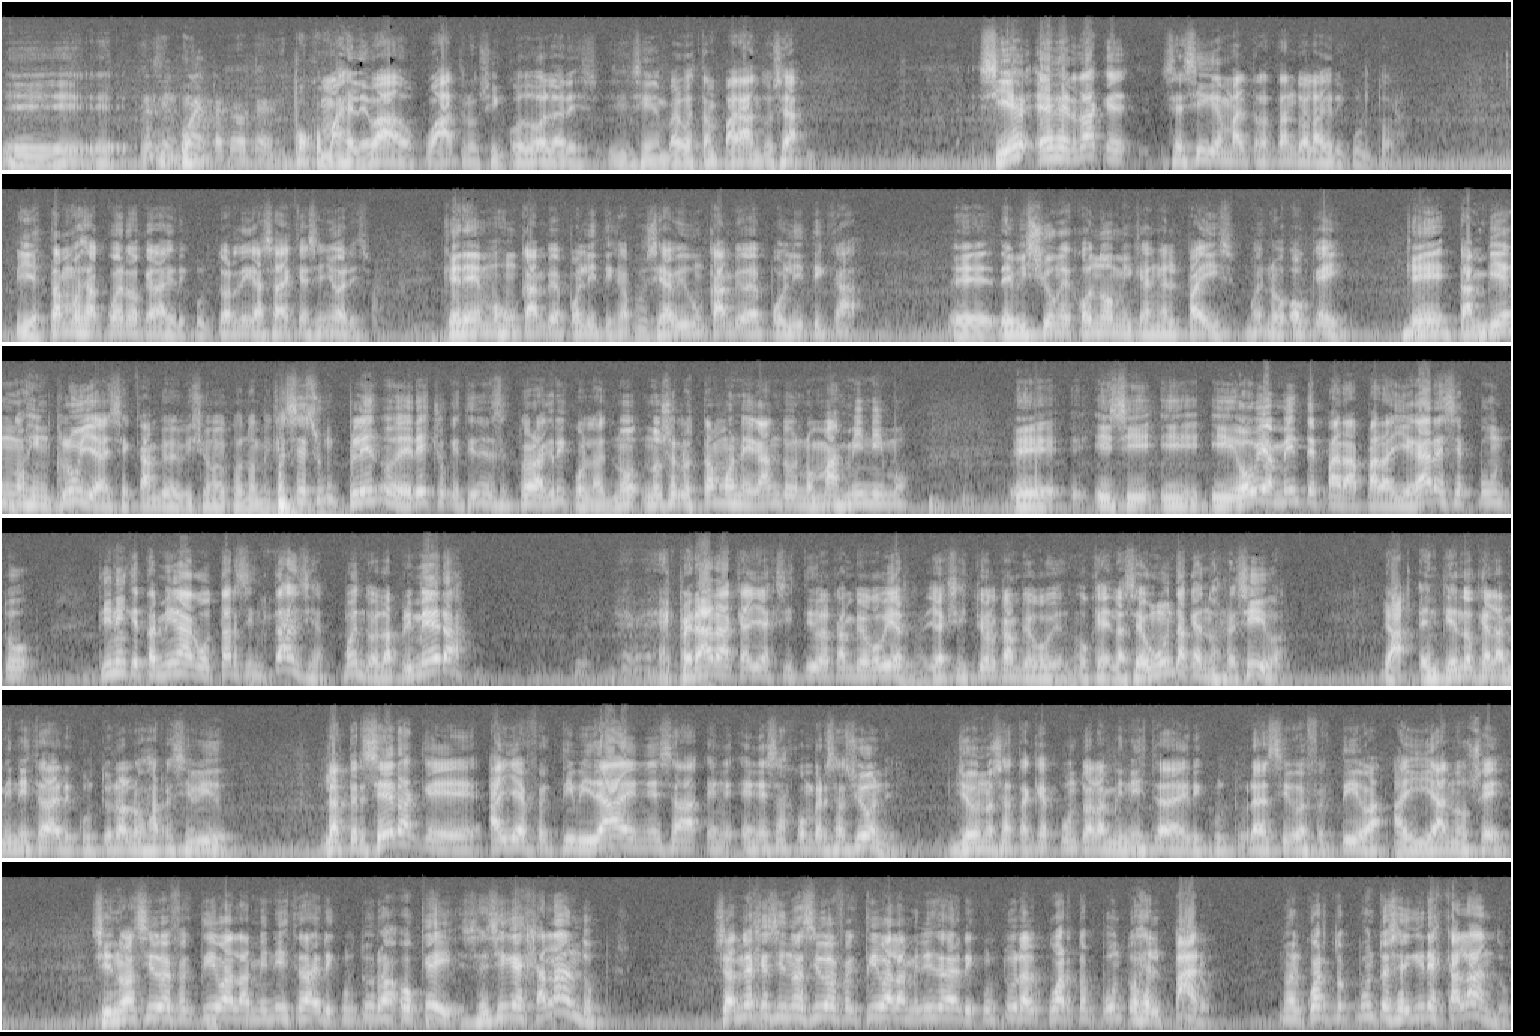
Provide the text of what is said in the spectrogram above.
eh, un- 50 creo que es. un poco más elevado, 4 o 5 dólares, y sin embargo están pagando. O sea, si es, es verdad que se sigue maltratando al agricultor. Y estamos de acuerdo que el agricultor diga, ¿sabes qué, señores? Queremos un cambio de política, porque si ha habido un cambio de política, eh, de visión económica en el país, bueno, ok, que también nos incluya ese cambio de visión económica. Ese es un pleno derecho que tiene el sector agrícola, no, no se lo estamos negando en lo más mínimo. Eh, y, si, y, obviamente para, para llegar a ese punto tienen que también agotarse instancias. Bueno, la primera, esperar a que haya existido el cambio de gobierno. Ya existió el cambio de gobierno. Ok, la segunda, que nos reciba. Ya, entiendo que la ministra de Agricultura los ha recibido. La tercera, que haya efectividad en, esa, en, en esas conversaciones. Yo no sé hasta qué punto la ministra de Agricultura ha sido efectiva, ahí ya no sé. Si no ha sido efectiva la ministra de Agricultura, ok, se sigue escalando. pues. O sea, no es que si no ha sido efectiva la ministra de Agricultura, el cuarto punto es el paro. No, el cuarto punto es seguir escalando.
